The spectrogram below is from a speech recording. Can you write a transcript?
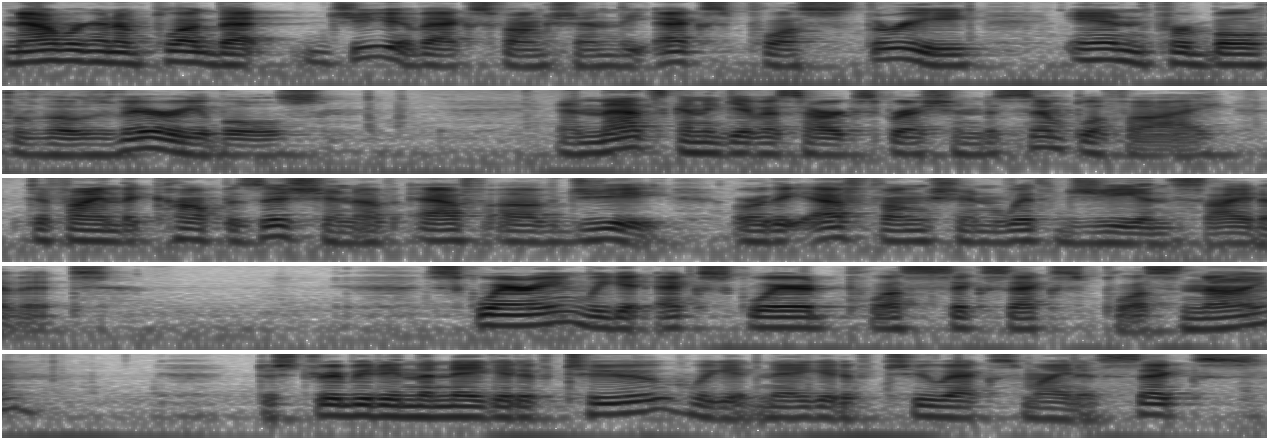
Now we're going to plug that g of x function, the x plus 3, in for both of those variables. And that's going to give us our expression to simplify to find the composition of f of g, or the f function with g inside of it. Squaring, we get x squared plus 6x plus 9. Distributing the negative 2, we get negative 2x minus 6.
